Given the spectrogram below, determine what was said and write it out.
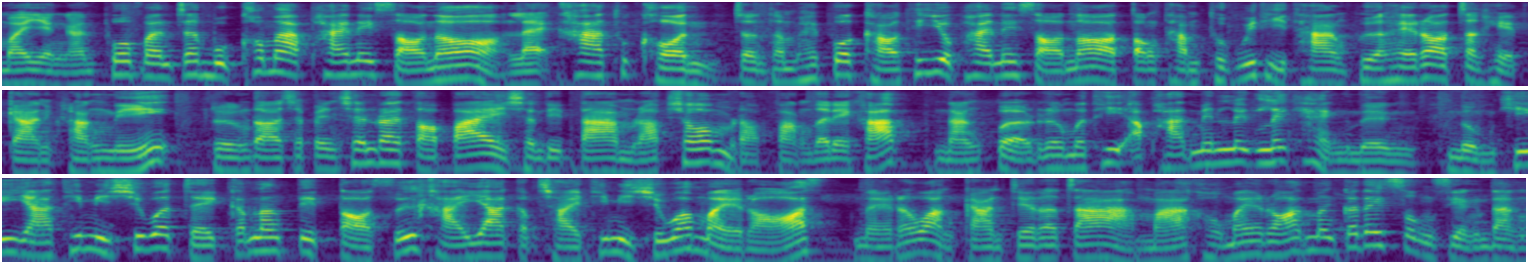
ไม่อย่างนั้นพวกมันจะบุกเข้ามาภายในสอนอและฆ่าทุกคน จนทำให้พวกเขาที่อยู่ภายในสอนอต้องทำทุกวิถีทางเพื่อให้รอดจากเหตุการณ์ครั้งนี้ เรื่องราวจะเป็นเช่นไรต่อไป ฉันติดตามรับชมรับฟังได้เลยครับ หนังเปิดเรื่องมาที่อพาร์ตเมนต์เล็ก ๆ แห่งหนึ่ง หนุ่มขี้ยาที่มีชื่อว่าเจคกำลังติดต่อซื้อขายยากับชายที่มีชื่อว่าไมรอส ในระหว่างการเจรจาหมาของไมรอสมันก็ได้ส่งเสียงดัง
